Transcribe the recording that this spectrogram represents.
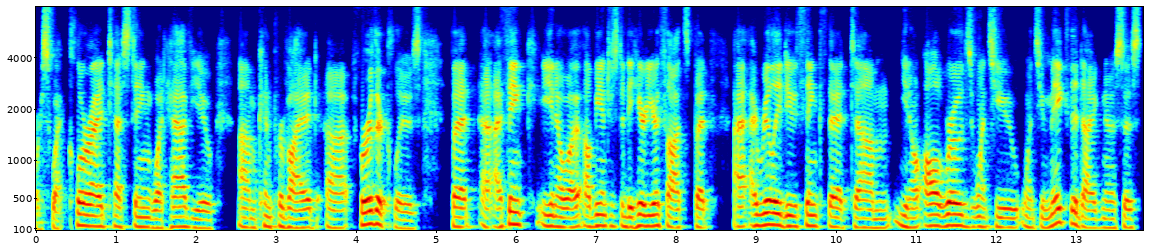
or sweat chloride testing, what have you, um, can provide uh, further clues. But uh, I think you know I'll be interested to hear your thoughts. But I, I really do think that um, you know all roads once you once you make the diagnosis,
